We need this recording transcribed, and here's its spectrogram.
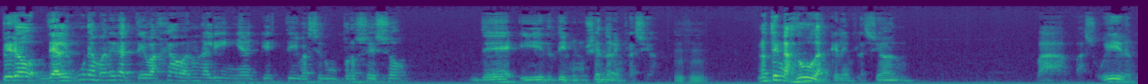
Pero de alguna manera te bajaba en una línea que este iba a ser un proceso de ir disminuyendo la inflación. No tengas dudas que la inflación va, a subir.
